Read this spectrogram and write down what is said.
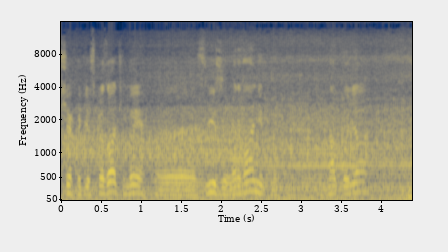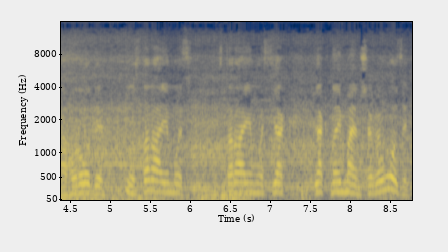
ще хотів сказати, ми е, свіжу органіку на поля, на городи. Ну, стараємось, стараємось як, якнайменше вивозити.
